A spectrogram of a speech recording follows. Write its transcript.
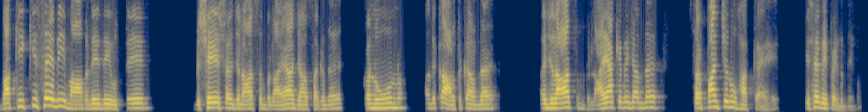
ਬਾਕੀ ਕਿਸੇ ਵੀ ਮਾਮਲੇ ਦੇ ਉੱਤੇ ਵਿਸ਼ੇਸ਼ ਇਜਲਾਸ ਬੁਲਾਇਆ ਜਾ ਸਕਦਾ ਹੈ, ਕਾਨੂੰਨ ਅਧਿਕਾਰਤ ਕਰਦਾ ਹੈ। ਇਜਲਾਸ ਬੁਲਾਇਆ ਕਿਵੇਂ ਜਾਂਦਾ ਹੈ? ਸਰਪੰਚ ਨੂੰ ਹੱਕ ਹੈ ਇਹ, ਕਿਸੇ ਵੀ ਪਿੰਡ ਦੇ ਨੂੰ।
